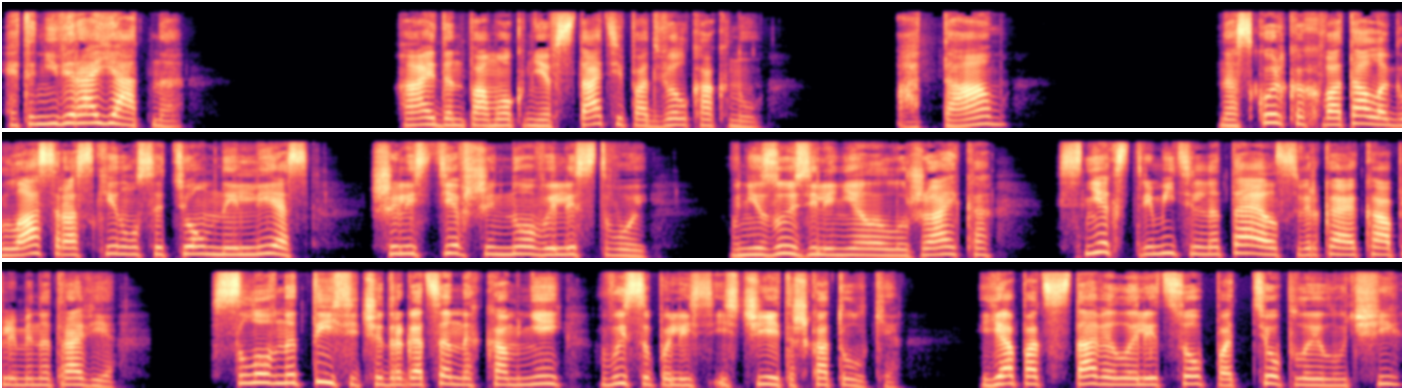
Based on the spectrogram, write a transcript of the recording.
Это невероятно. Айден помог мне встать и подвел к окну. А там, насколько хватало глаз, раскинулся темный лес, шелестевший новой листвой. Внизу зеленела лужайка, снег стремительно таял, сверкая каплями на траве. Словно тысячи драгоценных камней высыпались из чьей-то шкатулки. Я подставила лицо под теплые лучи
